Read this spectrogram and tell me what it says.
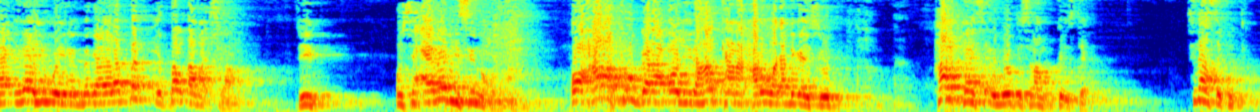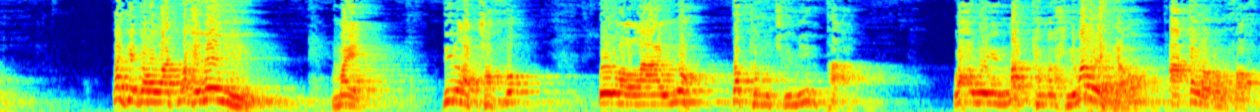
aa ilaahi weyna magaalo dhan iyo dal dhama islaama. Oo saxaabadiisii noqda oo xaladka u garaacoo yidhi halkaana xarun laga dhigayo soo deg halkaas awoodda islaamku ka istaaga sidaasay ku tiri dadka gabollaaki waxay leeyihiin maya dii la jafo oo la laayo dadka mujrimiinta ah waxa weeyaan marka madaxnimo la helo aqayr oo dhan faafa.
